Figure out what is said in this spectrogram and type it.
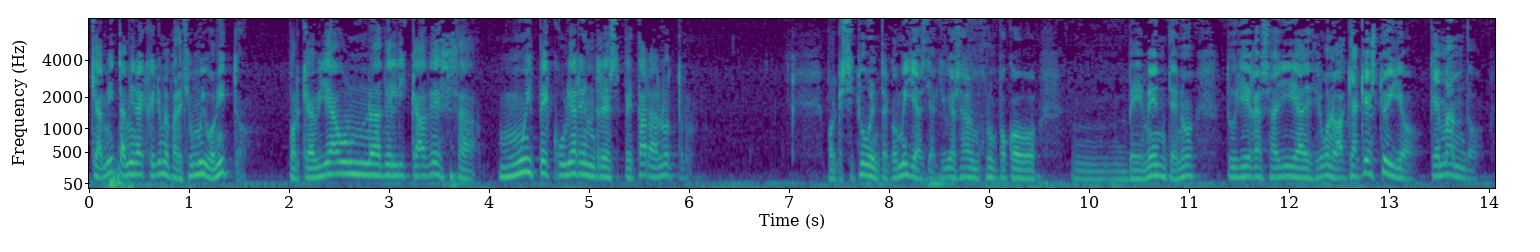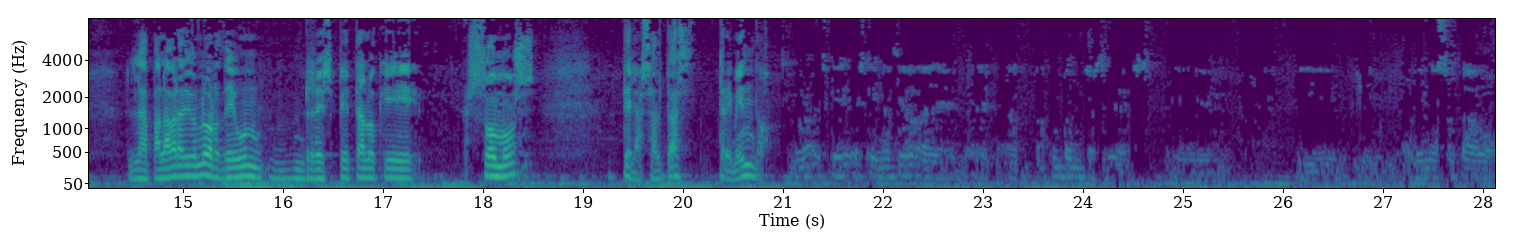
Que a mí también aquello me pareció muy bonito, porque había una delicadeza muy peculiar en respetar al otro porque si tú, entre comillas, y aquí voy a ser a lo mejor un poco mm, vehemente, ¿no? Tú llegas allí a decir, bueno, aquí, aquí estoy yo, ¿qué mando? La palabra de honor de un respeta lo que somos, te la saltas tremendo. Bueno, es que, es que Ignacio eh, eh, apunta muchas ideas. Eh, y, y me ha soltado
